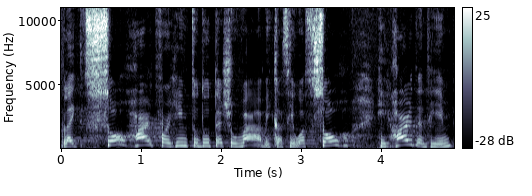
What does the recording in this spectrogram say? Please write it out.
like so hard for him to do teshuvah because he was so, he hardened him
